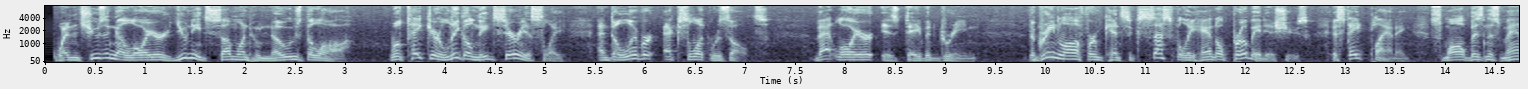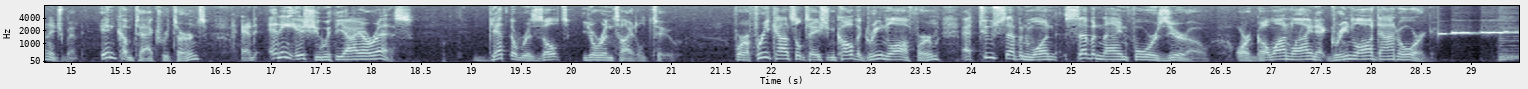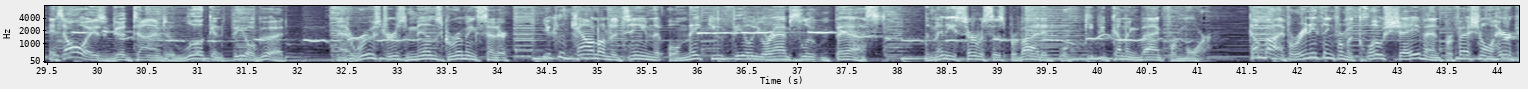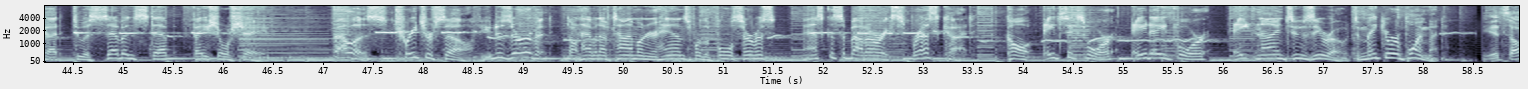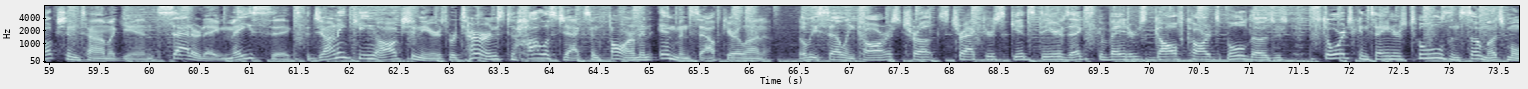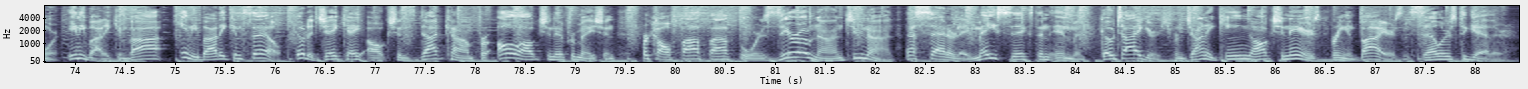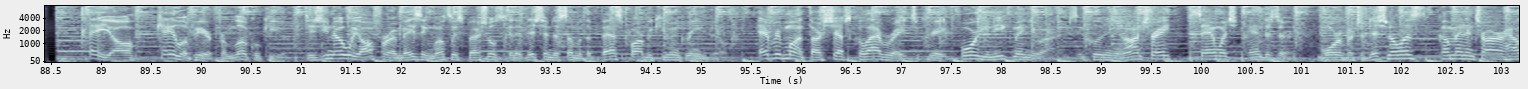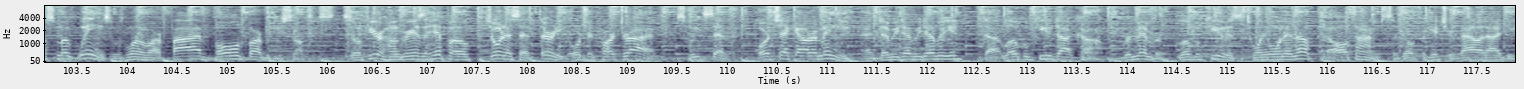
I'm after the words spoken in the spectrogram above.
When choosing a lawyer, you need someone who knows the law, will take your legal needs seriously, and deliver excellent results. That lawyer is David Green. The Green Law Firm can successfully handle probate issues, estate planning, small business management, income tax returns, and any issue with the IRS. Get the results you're entitled to. For a free consultation, call the Green Law Firm at 271 7940 or go online at greenlaw.org. It's always a good time to look and feel good. At Roosters Men's Grooming Center, you can count on a team that will make you feel your absolute best. The many services provided will keep you coming back for more. Come by for anything from a close shave and professional haircut to a seven step facial shave. Fellas, treat yourself. You deserve it. Don't have enough time on your hands for the full service? Ask us about our express cut. Call 864 884 8920 to make your appointment. It's auction time again. Saturday, May 6th, the Johnny King Auctioneers returns to Hollis Jackson Farm in Inman, South Carolina. They'll be selling cars, trucks, tractors, skid steers, excavators, golf carts, bulldozers, storage containers, tools, and so much more. Anybody can buy, anybody can sell. Go to jkauctions.com for all auction information or call 554-0929. That's Saturday, May 6th in Inman. Go Tigers from Johnny King Auctioneers, bringing buyers and sellers together. Hey y'all, Caleb here from Local Q. Did you know we offer amazing monthly specials in addition to some of the best barbecue in Greenville? Every month, our chefs collaborate to create four unique menu items, including an entree, sandwich, and dessert. More of a traditionalist? Come in and try our house smoked wings with one of our five bold barbecue sauces. So if you're hungry as a hippo, join us at 30 Orchard Park Drive, Suite 7, or check out our menu at www.localq.com. Remember, Local Q is 21 and up at all times, so don't forget your valid ID.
